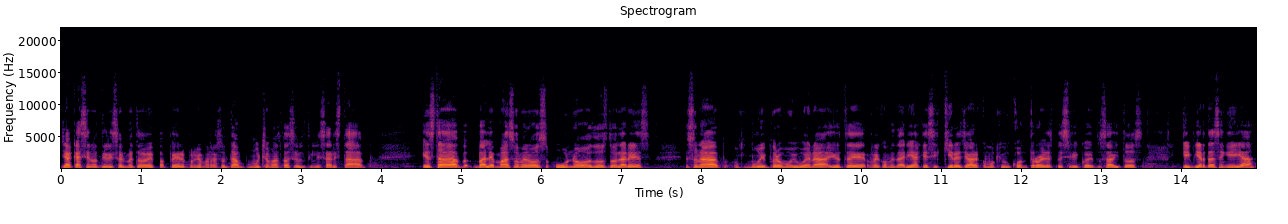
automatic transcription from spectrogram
ya casi no utilizo el método de papel porque me resulta mucho más fácil utilizar esta app. Esta app vale más o menos 1 o 2 dólares. Es una app muy pero muy buena. Yo te recomendaría que si quieres llevar como que un control específico de tus hábitos, que inviertas en ella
